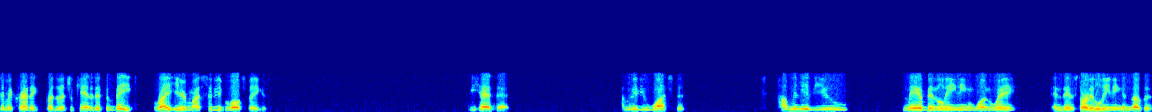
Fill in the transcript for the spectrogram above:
Democratic presidential candidate debate right here in my city of Las Vegas. We had that. How many of you watched it? How many of you may have been leaning one way and then started leaning another?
